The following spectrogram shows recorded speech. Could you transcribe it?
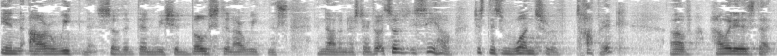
in our weakness, so that then we should boast in our weakness and not in our strength. So you see how just this one sort of topic of how it is that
